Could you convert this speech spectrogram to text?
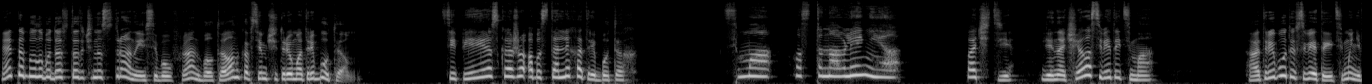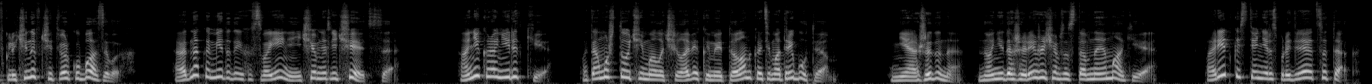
Это было бы достаточно странно, если бы у Фран был талант ко всем четырем атрибутам. Теперь я расскажу об остальных атрибутах. Тьма восстановления? Почти. Для начала свет и тьма. Атрибуты света и тьмы не включены в четверку базовых. Однако методы их освоения ничем не отличаются. Они крайне редки, потому что очень мало человек имеет талант к этим атрибутам. Неожиданно, но они даже реже, чем составная магия. По редкости они распределяются так.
